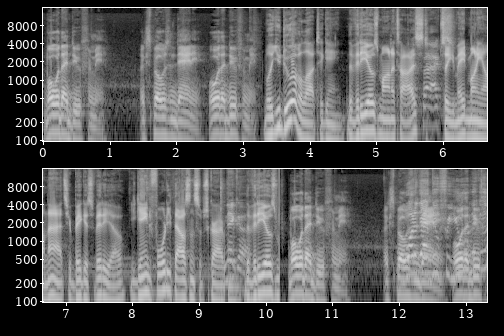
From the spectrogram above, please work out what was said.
What would that do for me? Exposing Danny. What would that do for me? Well, you do have a lot to gain. The video's monetized, so you made money on that. It's your biggest video. You gained 40,000 subscribers. Nigga. The video's What would that do for me? Exposing Danny. What did that Danny. do for you, what would that do?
